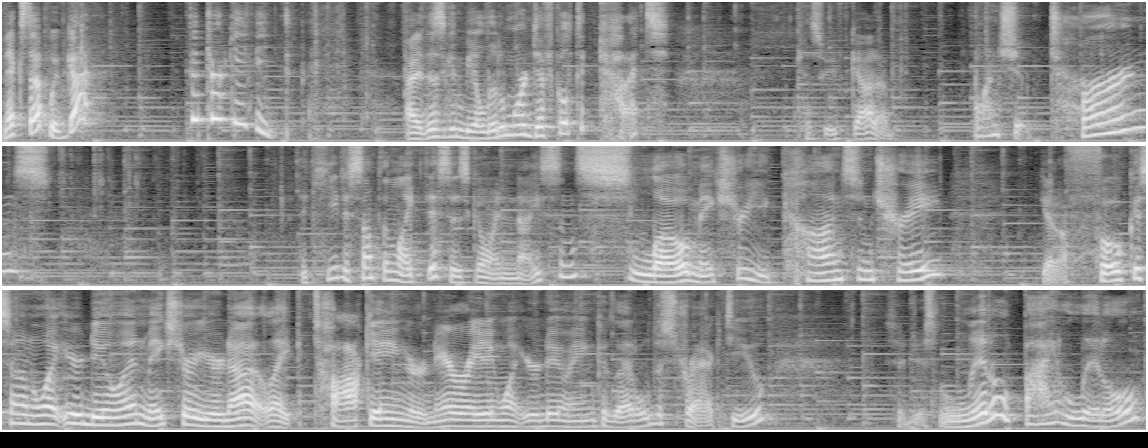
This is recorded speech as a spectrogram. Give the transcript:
next up we've got the turkey feet. All right, this is gonna be a little more difficult to cut because we've got a bunch of turns. The key to something like this is going nice and slow. Make sure you concentrate. Gotta focus on what you're doing. Make sure you're not like talking or narrating what you're doing because that'll distract you. So just little by little,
